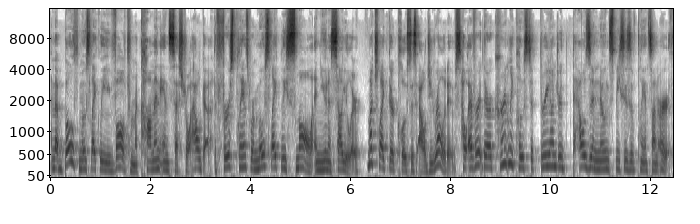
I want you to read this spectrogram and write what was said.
and that both most likely evolved from a common ancestral alga. The first plants were most likely small and unicellular, much like their closest algae relatives. However, there are currently close to 300,000 known species of plants on Earth,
